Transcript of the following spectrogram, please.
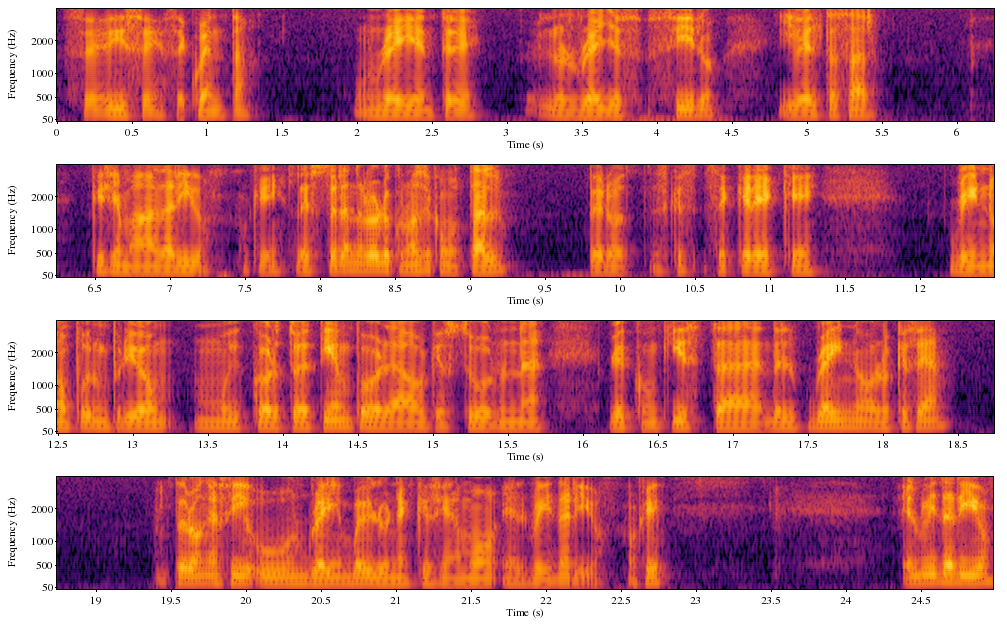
Se dice, se cuenta. Un rey entre los reyes Ciro y Beltasar, que se llamaba Darío. ¿okay? La historia no lo reconoce como tal, pero es que se cree que reinó por un periodo muy corto de tiempo, ¿verdad? O que estuvo en una reconquista del reino o lo que sea. Pero aún así hubo un rey en Babilonia que se llamó el rey Darío, ¿ok? El rey Darío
